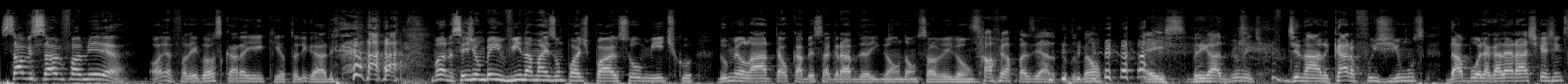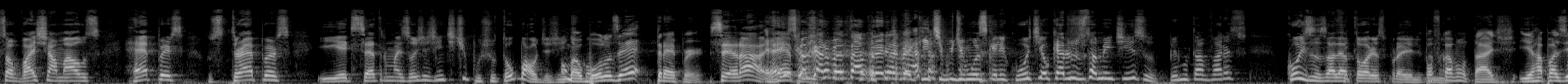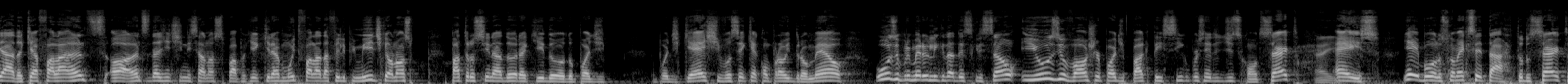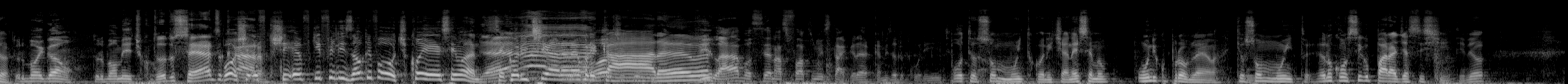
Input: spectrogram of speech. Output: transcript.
Salve, salve família! Olha, falei igual os caras aí que eu tô ligado. Mano, sejam bem-vindos a mais um Pode Par. Eu sou o Mítico. Do meu lado tá o Cabeça Grávida, Igão. Dá um salve, Igão. Salve, rapaziada, tudo bom? é isso. Obrigado, viu, Mítico? De nada. Cara, fugimos da bolha. A galera acha que a gente só vai chamar os rappers, os trappers e etc. Mas hoje a gente, tipo, chutou o balde. A gente Bom, mas o Boulos é trapper. Será? É, É isso que eu quero perguntar pra ele também. Que tipo de música ele curte. E eu quero justamente isso. Perguntar várias coisas aleatórias pra ele Pode ficar à vontade. E, rapaziada, quer falar antes, ó, antes da gente iniciar nosso papo aqui, queria muito falar da Felipe Mid, que é o nosso patrocinador aqui do, do, pod, do podcast. Você quer comprar o hidromel, use o primeiro link da descrição e use o voucher Podpah que tem 5% de desconto, certo? É isso. isso. E aí, Boulos, como é que você tá? Tudo certo? Tudo bom, Igão? Tudo bom, Mítico? Tudo certo, Poxa, cara. eu fiquei, eu fiquei felizão que ele falou, te conheço, hein, mano. Você é É, corintiana, né? Eu falei, Lógico. Vi caramba. lá você nas fotos no Instagram, camisa do Corinthians. Puta, eu sou muito corintiano. Esse é meu único problema. Que eu sou muito. Eu não consigo parar de assistir, entendeu?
